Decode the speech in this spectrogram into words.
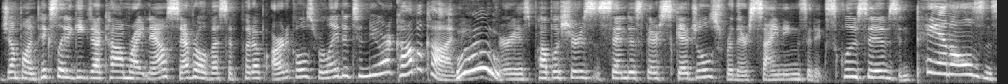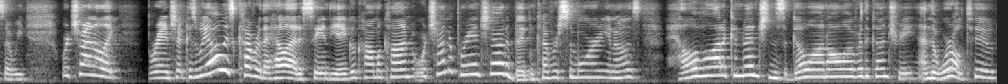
jump on pixelatedgeek.com right now, several of us have put up articles related to New York Comic Con. Woo! Various publishers send us their schedules for their signings and exclusives and panels, and so we we're trying to like branch out because we always cover the hell out of San Diego Comic Con, but we're trying to branch out a bit and cover some more. You know, there's a hell of a lot of conventions that go on all over the country and the world too.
